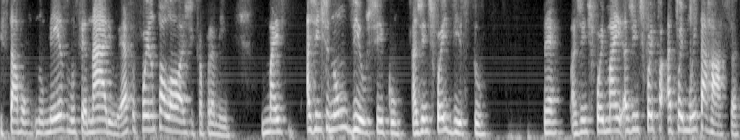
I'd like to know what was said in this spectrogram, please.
estavam no mesmo cenário? Essa foi antológica para mim. Mas a gente não viu, Chico, a gente foi visto. Né? A gente foi mais, a gente foi, foi muita raça.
